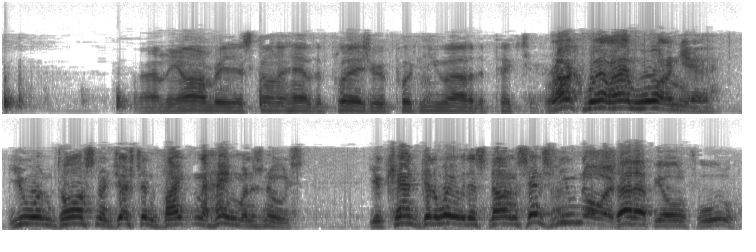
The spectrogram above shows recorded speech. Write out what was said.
And I'm the hombre that's going to have the pleasure of putting you out of the picture. Rockwell, I'm warning you. You and Dawson are just inviting the hangman's noose. You can't get away with this nonsense, and you know it. Shut up, you old fool.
